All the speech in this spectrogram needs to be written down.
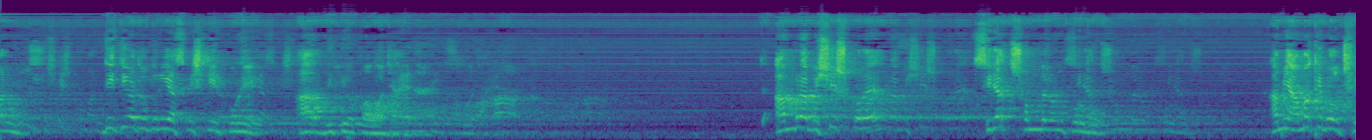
মানুষ দ্বিতীয়ত দুনিয়া সৃষ্টির পরে আর দ্বিতীয় পাওয়া যায় না। আমরা বিশেষ করে সিরাজ সম্মেলন করব। আমি আমাকে বলছি,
